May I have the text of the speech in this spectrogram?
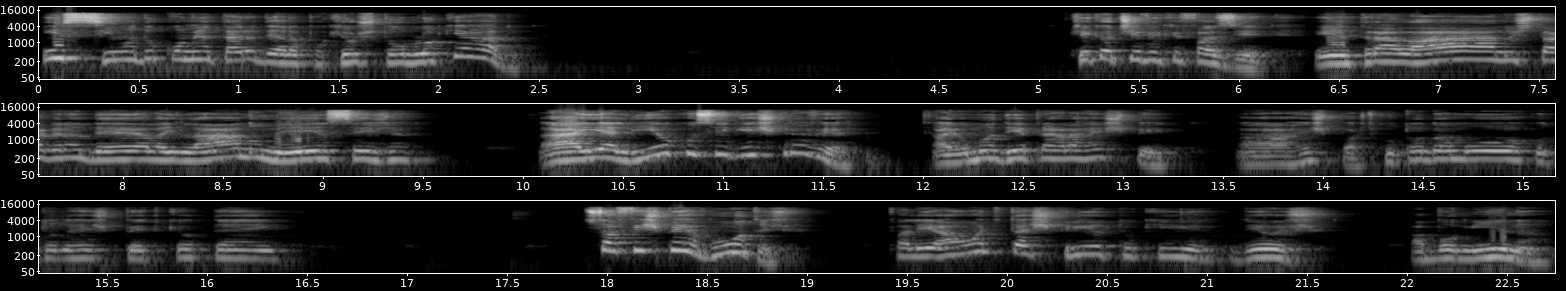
em cima do comentário dela, porque eu estou bloqueado. O que, que eu tive que fazer? Entrar lá no Instagram dela, ir lá no Messenger, Aí ali eu consegui escrever. Aí eu mandei para ela a respeito. A resposta, com todo amor, com todo respeito que eu tenho. Só fiz perguntas. Falei, aonde está escrito que Deus abomina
